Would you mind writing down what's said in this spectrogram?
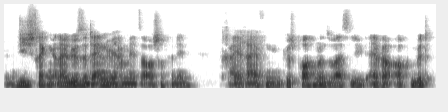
Die Streckenanalyse, denn wir haben jetzt auch schon von den drei Reifen gesprochen und sowas liegt einfach auch mit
